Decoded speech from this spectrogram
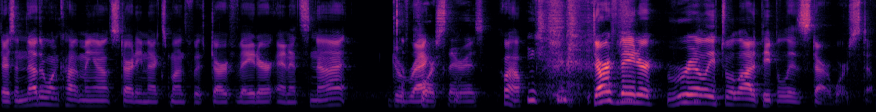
There's another one coming out starting next month with Darth Vader, and it's not direct. Of course, there is. Well, Darth Vader really to a lot of people is Star Wars still.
